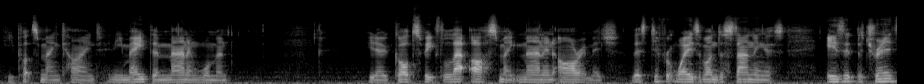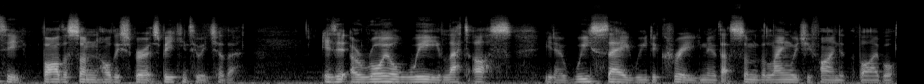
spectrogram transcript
he puts mankind and he made them man and woman. You know, God speaks, let us make man in our image. There's different ways of understanding this. Is it the Trinity, Father, Son, and Holy Spirit speaking to each other? Is it a royal we, let us? You know, we say, we decree. You know, that's some of the language you find in the Bible.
